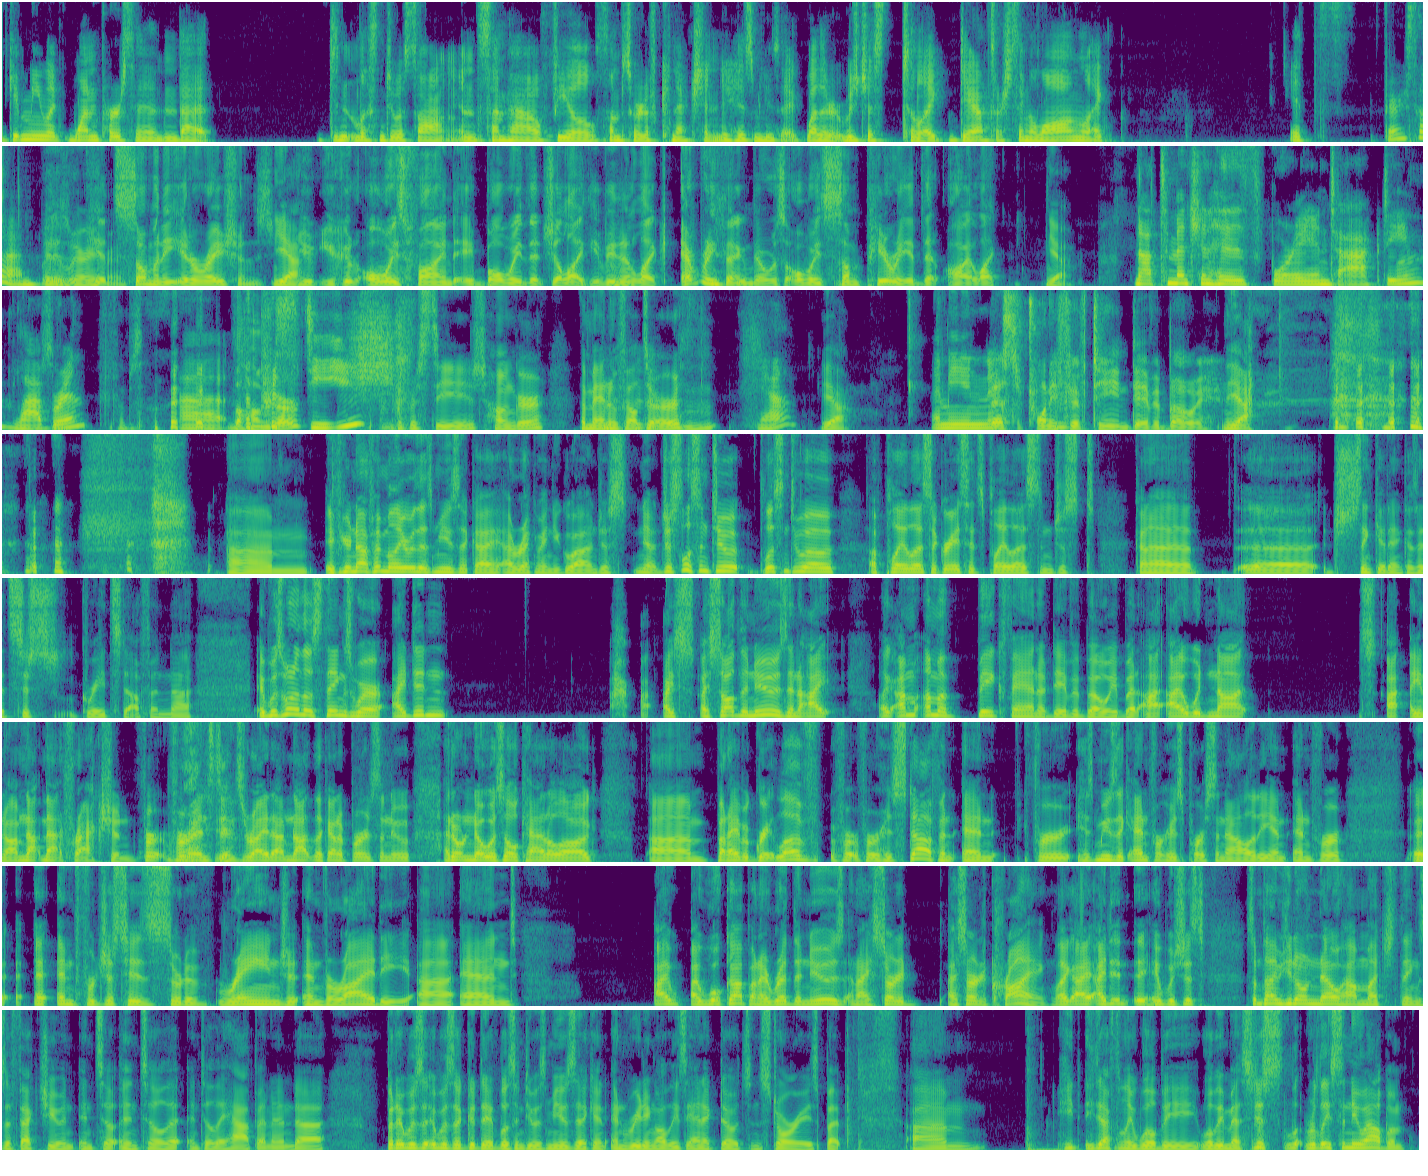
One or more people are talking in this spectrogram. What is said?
give me like one person that didn't listen to a song and somehow feel some sort of connection to his music, whether it was just to like dance or sing along. Like it's very sad. It is very, He had so many iterations. Yeah. You, you could always find a Bowie that you like. If you didn't like everything, there was always some period that, oh, I like yeah, Not to mention his foray into acting, Labyrinth, uh, The the, Prestige. the Prestige, Hunger, The Man Who Fell to Earth. Mhm. Yeah, Yeah, I mean, Best of 2015, David Bowie. Yeah. um, if you're not familiar with his music, I, I recommend you go out and just you know just listen to it, listen to a, a playlist, a greatest hits playlist, and just kind of uh, just sink it in because it's just great stuff. And uh, it was one of those things where I didn't. I, I, I saw the news and I like I'm I'm a big fan of David Bowie, but I, I would not I, you know, I'm not Matt Fraction, for for instance, right? I'm not the kind of person who I don't know his whole catalog, um, but I have a great love for, for his stuff and, and for his music and for his personality and and for uh, and for just his sort of range and variety. Uh, and I I woke up and I read the news and I started I started crying. Like I, I didn't. It, it was just sometimes you don't know how much things affect you un- until until that until they happen and. uh but it was it was a good day of listening to his music and, and reading all these anecdotes and stories. But um, he, he definitely will be will be missed. Just l- released a new album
